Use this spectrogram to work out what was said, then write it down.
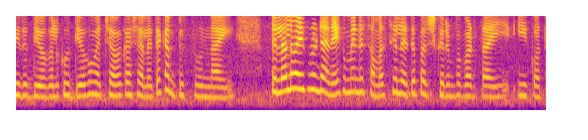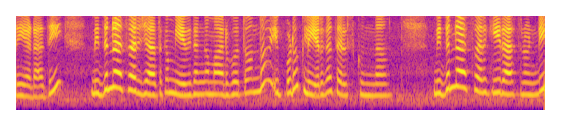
నిరుద్యోగులకు ఉద్యోగం వచ్చే అవకాశాలు అయితే కనిపిస్తూ ఉన్నాయి. పిల్లల వైపు నుండి అనేకమైన సమస్యలు అయితే పరిష్కరింపబడతాయి. ఈ కొత్త ఏడాది మిథున రాశి వారి జాతకం ఏ విధంగా మారబోతోందో ఇప్పుడు క్లియర్గా తెలుసుకుందాం. మిథున రాశి వారికి రాశి నుండి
